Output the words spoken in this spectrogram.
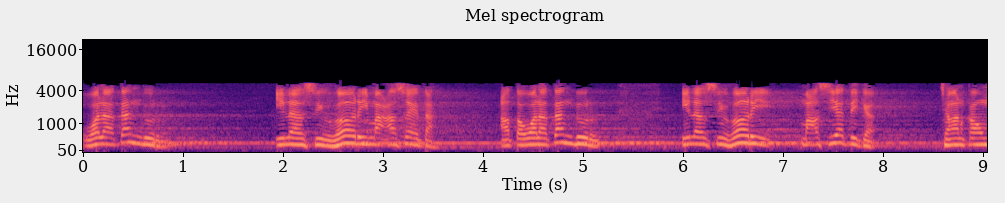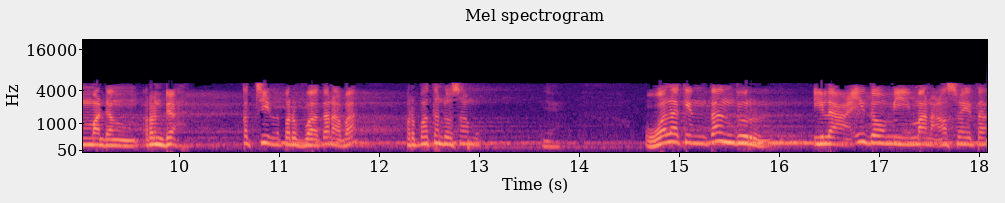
wala tandur ila sihari ma'aseta atau wala tandur ila sihari ma'asiatika jangan kamu memandang rendah kecil perbuatan apa? Perbuatan dosamu. Ya. Walakin tandur ila idomi man asaita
